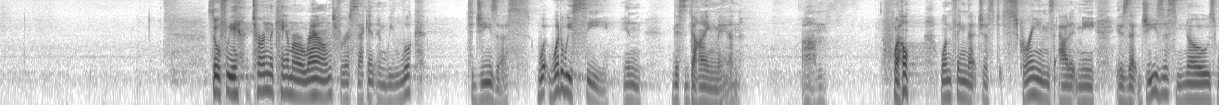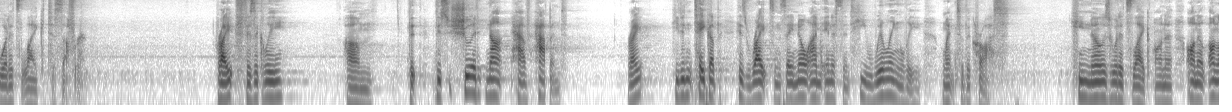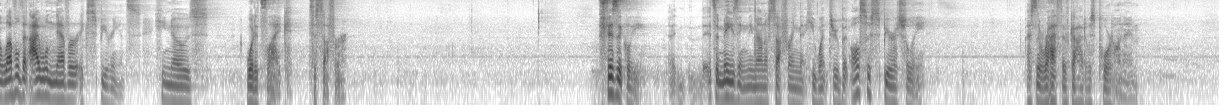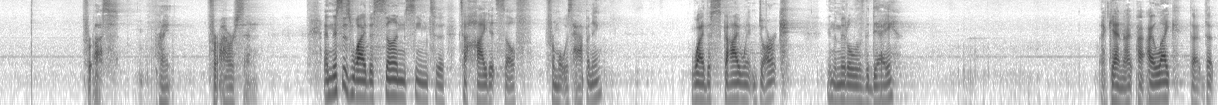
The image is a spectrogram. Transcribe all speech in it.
So, if we turn the camera around for a second and we look to Jesus, what, what do we see in this dying man? Um, well, one thing that just screams out at me is that Jesus knows what it's like to suffer. Right? Physically, um, that this should not have happened. Right? He didn't take up his rights and say, No, I'm innocent. He willingly went to the cross. He knows what it's like on a, on a, on a level that I will never experience. He knows what it's like to suffer. physically, it's amazing the amount of suffering that he went through, but also spiritually, as the wrath of God was poured on him for us, right? For our sin. And this is why the sun seemed to, to hide itself from what was happening, why the sky went dark in the middle of the day. Again, I, I like that, that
